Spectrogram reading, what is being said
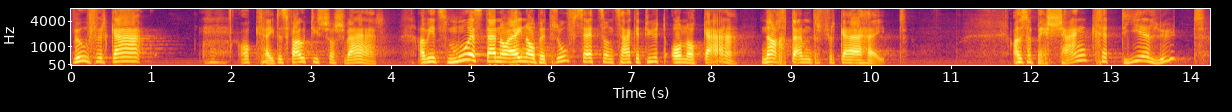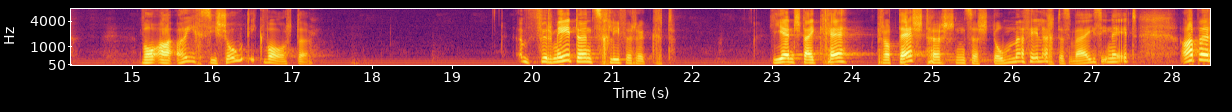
Weil vergeben, okay, das fällt uns schon schwer. Aber jetzt muss dann noch einer oben draufsetzen und sagen, tut auch noch geben, nachdem der Vergebenheit. Also beschenken die Leute, die an euch sind schuldig geworden Für mich klingt es ein verrückt. Hier entsteht kein Protest, höchstens ein Stummen vielleicht, das weiß ich nicht. Aber,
